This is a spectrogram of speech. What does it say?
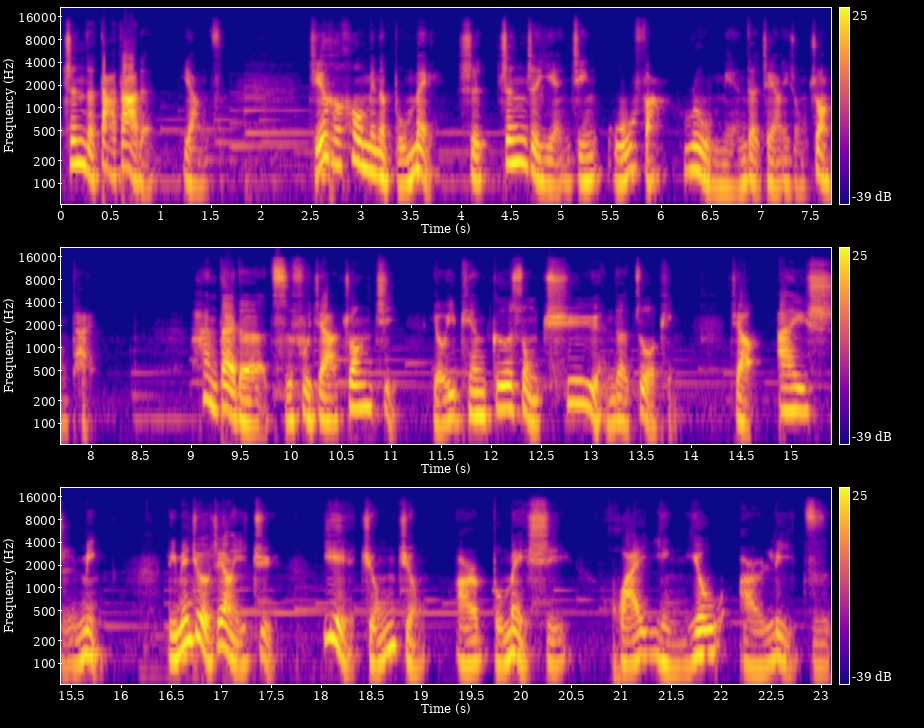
睁得大大的样子。结合后面的“不寐”，是睁着眼睛无法入眠的这样一种状态。汉代的词赋家庄季有一篇歌颂屈原的作品，叫《哀时命》，里面就有这样一句：“夜炯炯而不寐兮，怀隐忧而立兹。”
